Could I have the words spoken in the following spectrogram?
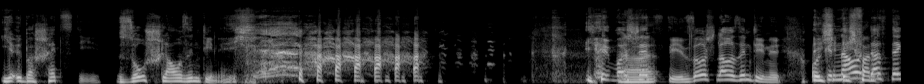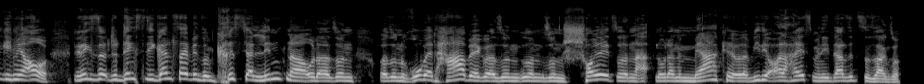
ihr überschätzt die. So schlau sind die nicht. ihr überschätzt die. So schlau sind die nicht. Und Ich- genau ich das denke ich mir auch. Du denkst, du denkst die ganze Zeit, wenn so ein Christian Lindner oder so ein, oder so ein Robert Habeck oder so ein, so ein, so ein Scholz oder eine, oder eine Merkel oder wie die alle heißen, wenn die da sitzen und sagen so,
